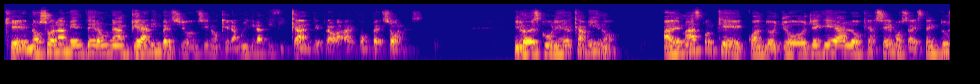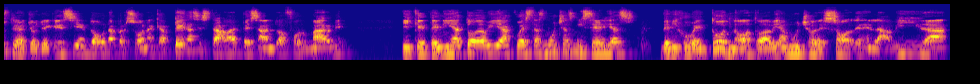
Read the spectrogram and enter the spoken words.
que no solamente era una gran inversión, sino que era muy gratificante trabajar con personas. Y lo descubrí en el camino. Además, porque cuando yo llegué a lo que hacemos, a esta industria, yo llegué siendo una persona que apenas estaba empezando a formarme y que tenía todavía cuestas muchas miserias de mi juventud, ¿no? Todavía mucho desorden en la vida,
